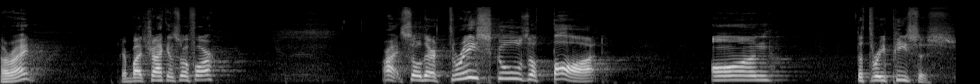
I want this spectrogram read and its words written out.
All right? Everybody tracking so far? All right, so there are three schools of thought on the three pieces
